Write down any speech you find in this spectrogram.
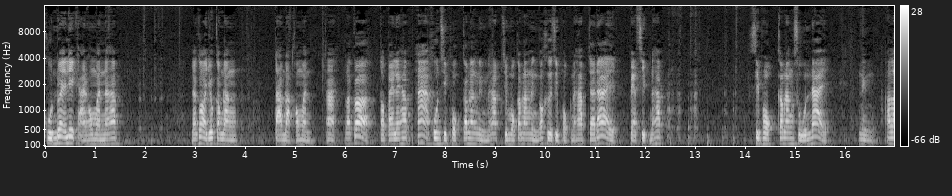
คูณด้วยเลขฐานของมันนะครับ แล้วก็ยกกำลังตามหลักของมันอะแล้วก็ต่อไปเลยครับ5คูณ16กำลังหนึ่งนะครับ16กำลังหนึ่งก็คือ 16 นะครับ จะได้ 80 นะครับ 16กำลังศูนย์ได้ 1 อะไร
